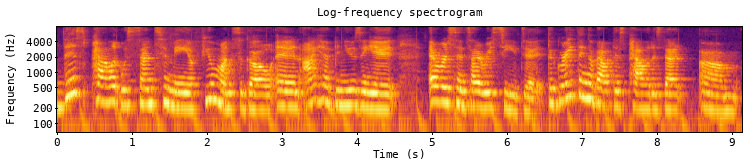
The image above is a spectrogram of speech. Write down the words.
This palette was sent to me a few months ago and I have been using it ever since I received it. The great thing about this palette is that um,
